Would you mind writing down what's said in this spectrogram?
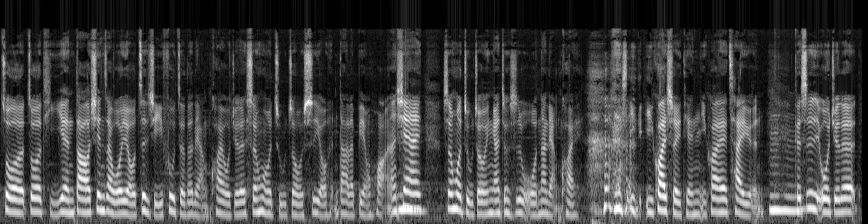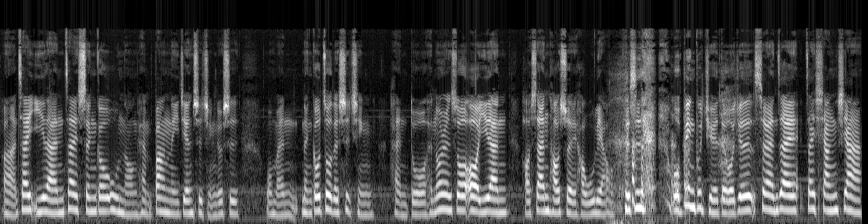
做做体验。到现在我有自己负责的两块，我觉得生活主轴是有很大的变化。那现在生活主轴应该就是我那两块，嗯、一一块水田，一块菜园。嗯，可是我觉得，呃，在宜兰在深沟务农很棒的一件事情就是。我们能够做的事情很多，很多人说哦，宜兰好山好水好无聊，可是 我并不觉得。我觉得虽然在在乡下，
